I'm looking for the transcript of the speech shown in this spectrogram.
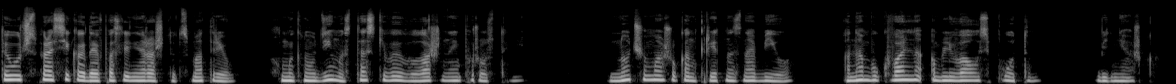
«Ты лучше спроси, когда я в последний раз что-то смотрел», — хмыкнул Дима, стаскивая влажные простыни. Ночью Машу конкретно знобило. Она буквально обливалась потом. Бедняжка.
